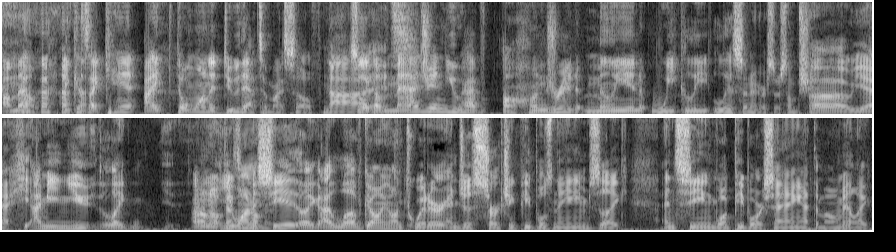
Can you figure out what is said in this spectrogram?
I'm out because I can't. I don't want to do that to myself. Nah, So like, it's- imagine you have a hundred million weekly listeners or some shit. oh yeah, he, I mean you like I don't know if you want to see it like i love going on twitter and just searching people's names like and seeing what people are saying at the moment like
